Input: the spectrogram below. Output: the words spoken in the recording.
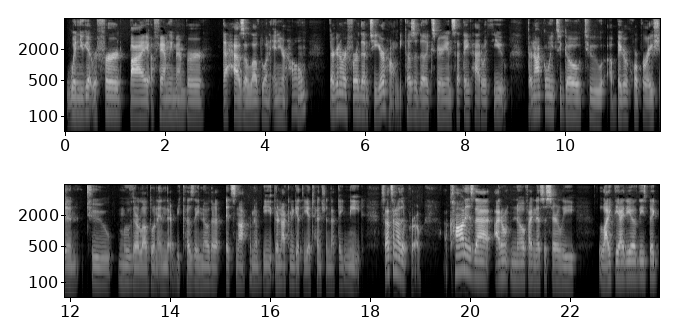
when you get referred by a family member that has a loved one in your home, they're going to refer them to your home because of the experience that they've had with you. They're not going to go to a bigger corporation to move their loved one in there because they know that it's not going to be, they're not going to get the attention that they need. So that's another pro. A con is that I don't know if I necessarily like the idea of these big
